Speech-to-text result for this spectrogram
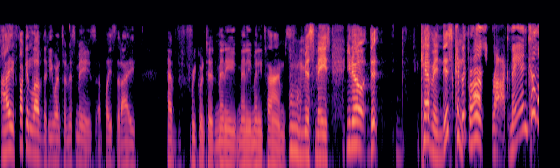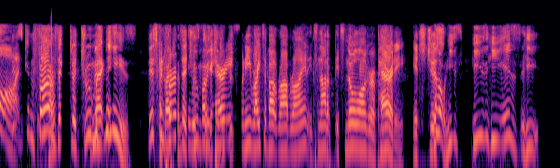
I fucking love that he went to Miss Mae's, a place that I have frequented many, many, many times. Ooh, Miss Mae's. You know, the Kevin, this confirms Rock, man. Come on. This confirms that, that Drew Miss Mac- Mays. This confirms I that think Drew funny Magary, when he writes about Rob Ryan, it's not a, it's no longer a parody. It's just no, he's he's he is he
